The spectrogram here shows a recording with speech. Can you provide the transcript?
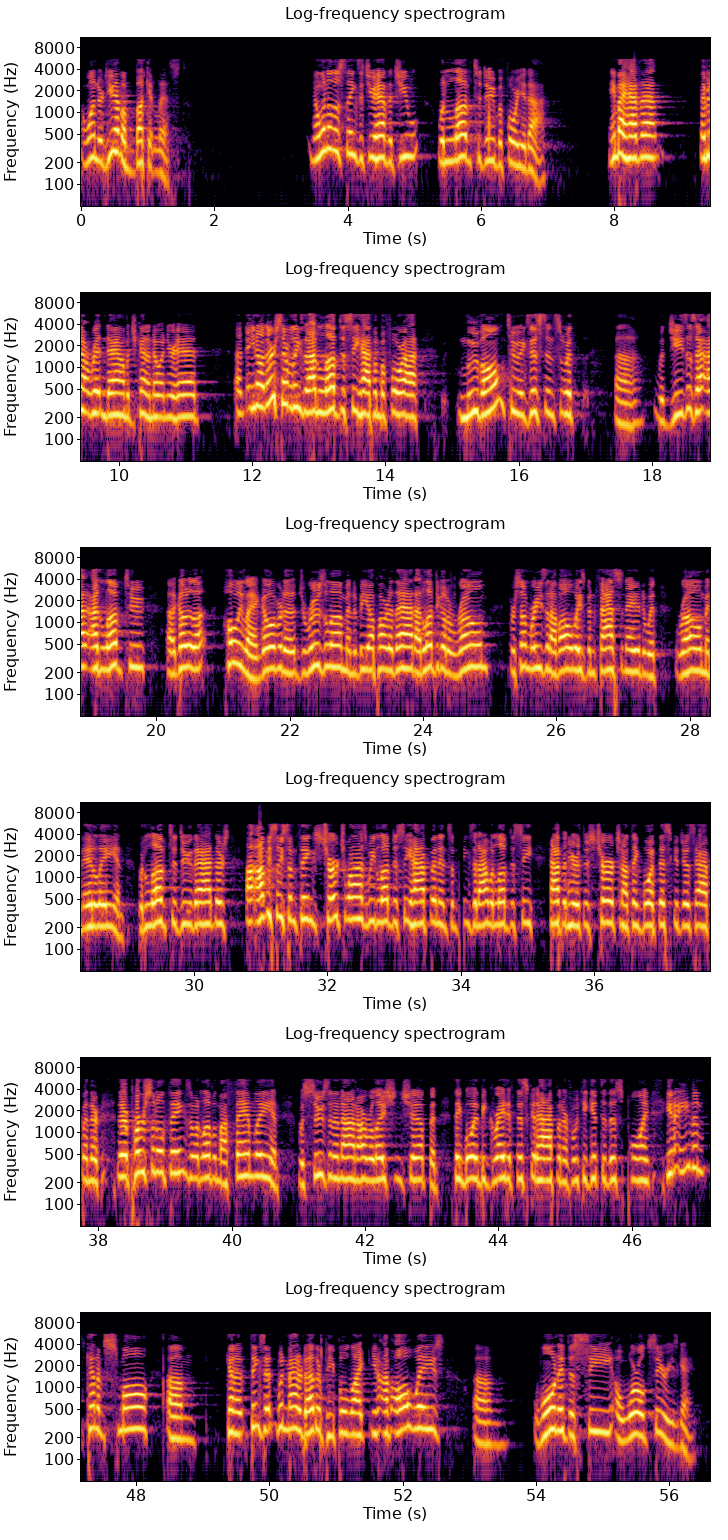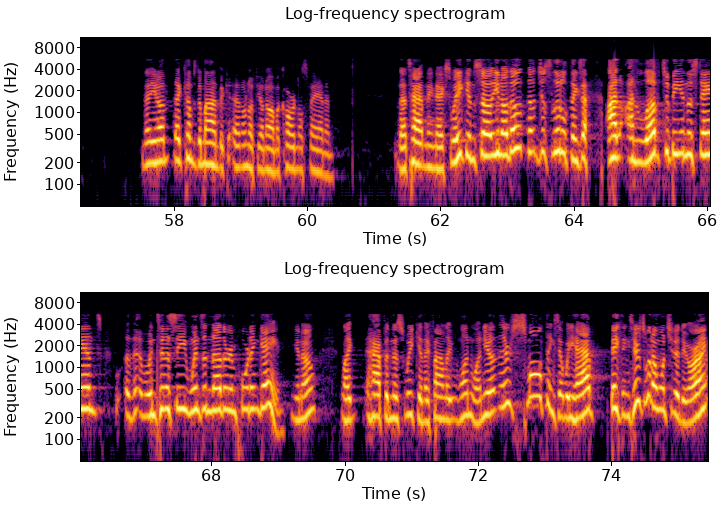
I wonder, do you have a bucket list? Now, one of those things that you have that you would love to do before you die. Anybody have that? Maybe not written down, but you kind of know it in your head. Uh, you know, there are several things that I'd love to see happen before I move on to existence with uh, with Jesus. I, would love to uh, go to the Holy Land, go over to Jerusalem, and to be a part of that. I'd love to go to Rome. For some reason, I've always been fascinated with Rome and Italy, and would love to do that. There's uh, obviously some things church-wise we'd love to see happen, and some things that I would love to see happen here at this church. And I think, boy, if this could just happen, there there are personal things I would love with my family and with Susan and I and our relationship and think, boy, it'd be great if this could happen or if we could get to this point. You know, even kind of small, um, kind of things that wouldn't matter to other people. Like, you know, I've always, um, wanted to see a World Series game. Now, you know, that comes to mind because, I don't know if y'all know I'm a Cardinals fan and that's happening next week. And so, you know, those, those just little things. I, I, I love to be in the stands uh, when Tennessee wins another important game, you know like happened this weekend. They finally won one. You know, there's small things that we have, big things. Here's what I want you to do, alright?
